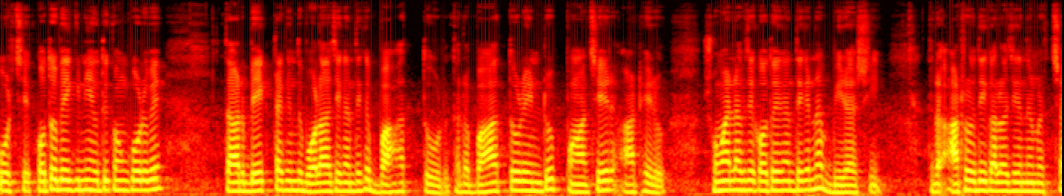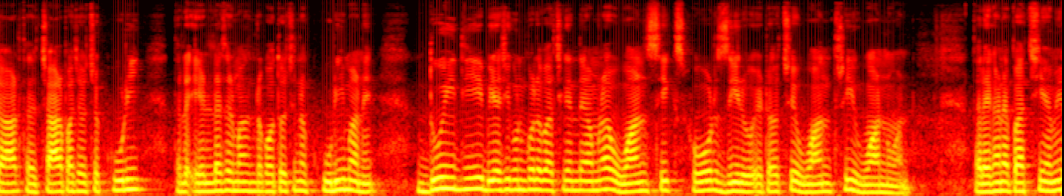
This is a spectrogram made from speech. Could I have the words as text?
করছে। কত বেগ নিয়ে অতিক্রম করবে? তার বেগটা কিন্তু বলা আছে এখান থেকে বাহাত্তর। তাহলে বাহাত্তর ইন্টু পাঁচের আঠেরো। সময় লাগছে কত এখান থেকে না? বিরাশি। তাহলে আঠেরো দিকে আলো আছে এখানে আমরা চার। তাহলে চার পাঁচে হচ্ছে কুড়ি। তাহলে এল ড্যাশের মানটা কত হচ্ছে না? কুড়ি মানে দুই দিয়ে বিরাশি গুণ করলে পাচ্ছি কিন্তু আমরা ওয়ান সিক্স ফোর জিরো এটা হচ্ছে ওয়ান থ্রি ওয়ান ওয়ান তাহলে এখানে পাচ্ছি আমি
